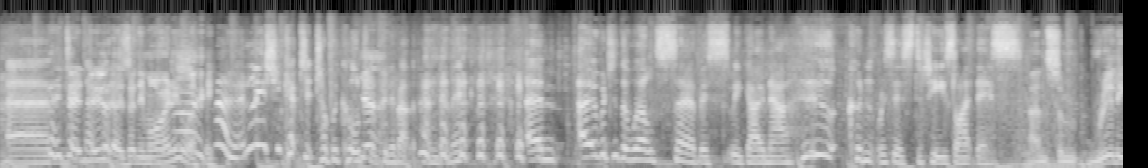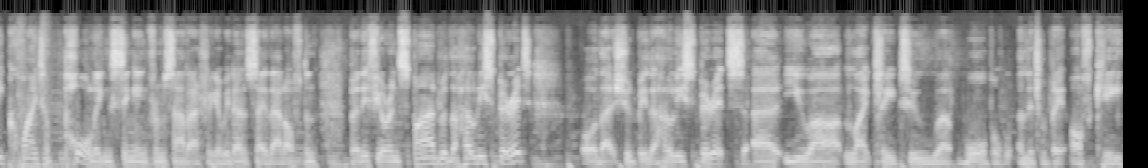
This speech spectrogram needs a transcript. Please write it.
Um, They don't no, do those anymore anyway. No, at least you kept it topical talking about the pandemic. um, over to the World Service we go now. Who couldn't resist a tease like this? and some really quite appalling singing from South Africa. We don't say that often, but if you're inspired with the Holy Spirit, or that should be the Holy Spirits, uh, you are likely to uh, warble a little bit off key.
